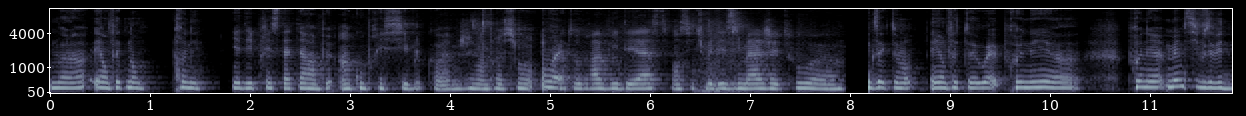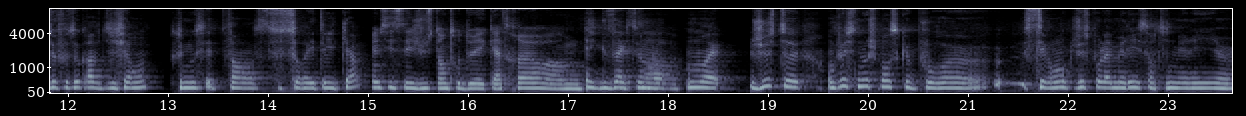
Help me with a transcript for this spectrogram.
voilà. Et en fait, non. Prenez. Il y a des prestataires un peu incompressibles quand même, j'ai l'impression. Ouais. photographes, vidéastes, enfin, si tu veux des images et tout. euh, Exactement. Et en fait, euh, ouais, prenez, euh, prenez, même si vous avez deux photographes différents, parce que nous, c'est, enfin, ça aurait été le cas. Même si c'est juste entre 2 et 4 heures. petit Exactement. Ouais. Juste, euh, en plus, nous, je pense que pour, euh, c'est vraiment juste pour la mairie, sortie de mairie. euh,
